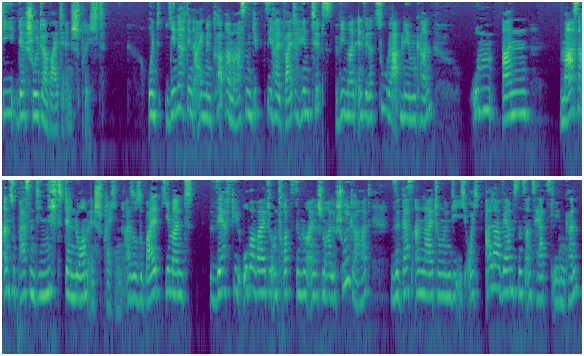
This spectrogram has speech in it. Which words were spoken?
die der Schulterweite entspricht. Und je nach den eigenen Körpermaßen gibt sie halt weiterhin Tipps, wie man entweder zu oder abnehmen kann, um an Maße anzupassen, die nicht der Norm entsprechen. Also sobald jemand sehr viel Oberweite und trotzdem nur eine schmale Schulter hat, sind das Anleitungen, die ich euch allerwärmstens ans Herz legen kann.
